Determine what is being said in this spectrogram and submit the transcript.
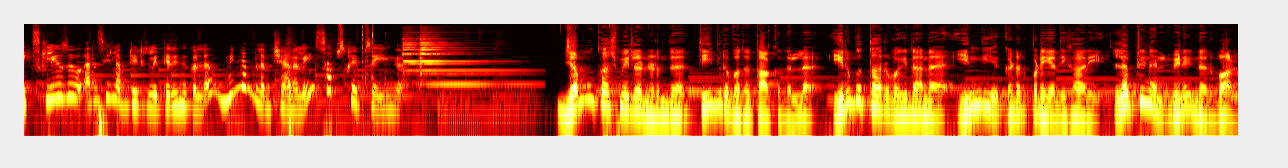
எக்ஸ்க்ளூசிவ் அரசியல் அப்டேட்களை தெரிந்து கொள்ள மின்னம்பலம் சேனலை சப்ஸ்கிரைப் செய்யுங்க. ஜம்மு காஷ்மீரில் நடந்த தீவிரவாத தாக்குதல்ல இருபத்தாறு வயதான இந்திய கடற்படை அதிகாரி லெப்டினன்ட் வினய் நர்வால்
